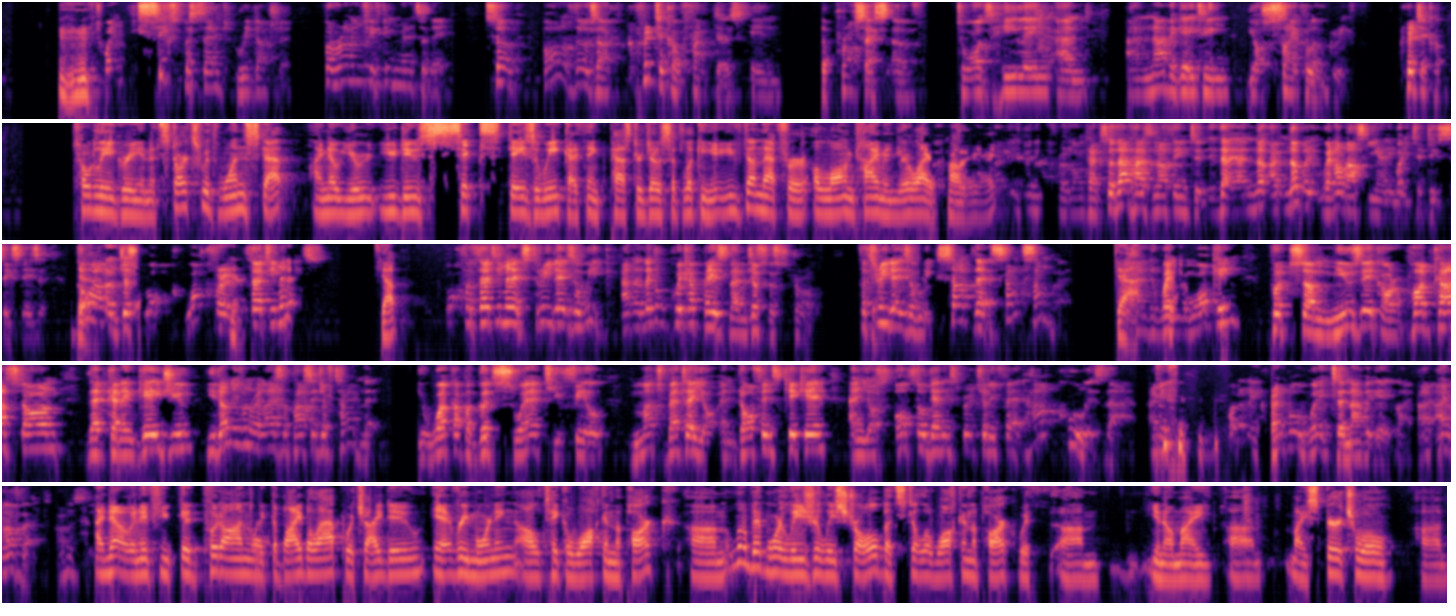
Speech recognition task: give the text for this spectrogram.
Mm-hmm. 26% reduction for running 15 minutes a day. So all of those are critical factors in the process of towards healing and and navigating your cycle of grief. Critical. Totally agree. And it starts with one step. I know you you do six days a week. I think Pastor Joseph, looking at you, you've done that for a long time in your life, probably, right? For a long time. So that has nothing to. That, no, nobody. We're not asking anybody to do six days. Go yeah. out and just walk. Walk for yeah. thirty minutes. Yep. Walk for thirty minutes, three days a week, at a little quicker pace than just a stroll. For three days a week. Start there. Start somewhere. Yeah. And when you're walking, put some music or a podcast on that can engage you. You don't even realize the passage of time then. You work up a good sweat, you feel much better, your endorphins kick in, and you're also getting spiritually fed. How cool is that? I mean, what an incredible way to navigate life. I, I love that. Honestly. I know. And if you could put on like the Bible app, which I do every morning, I'll take a walk in the park, um, a little bit more leisurely stroll, but still a walk in the park with um, you know my uh, my spiritual uh,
